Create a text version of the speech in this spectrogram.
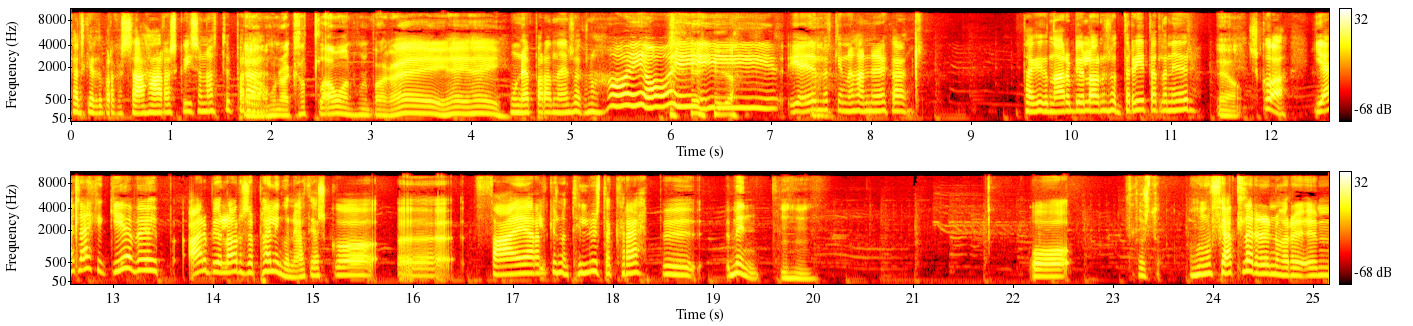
Kannski er þetta bara eitthvað Sahara skvísan aftur bara, já, hún er að kalla á hann hún er bara hei, hei, hei hún er bara eins og eitthvað hæ, hæ í eðmörkinu hann er eitthvað takk eitthvað Arbjörn Lárens og drita alla niður. Já, sko, ég ætla ekki að gefa upp Arbjörn Lárens að pælingunni af því að sko uh, það er alveg svona tilvist að kreppu mynd. Mhm. og þú veist, hún fjallar í raun og veru um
